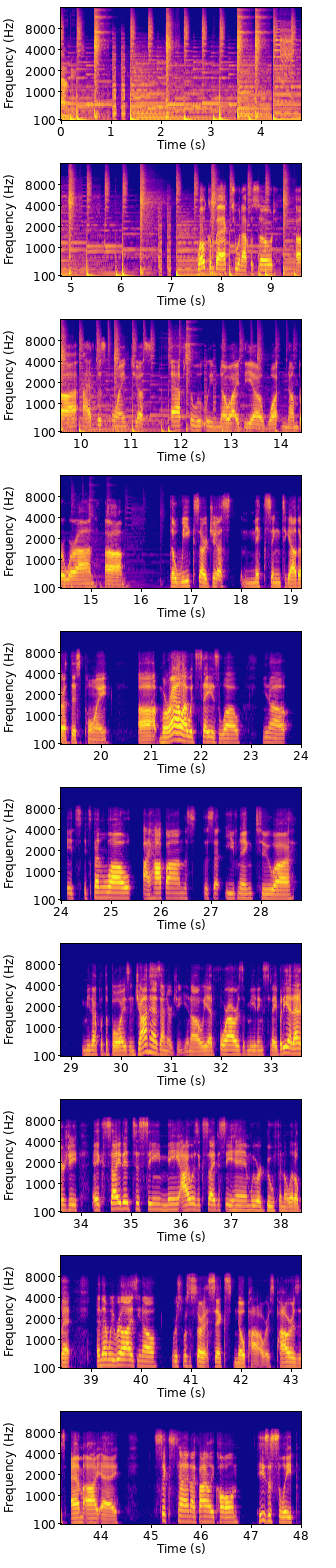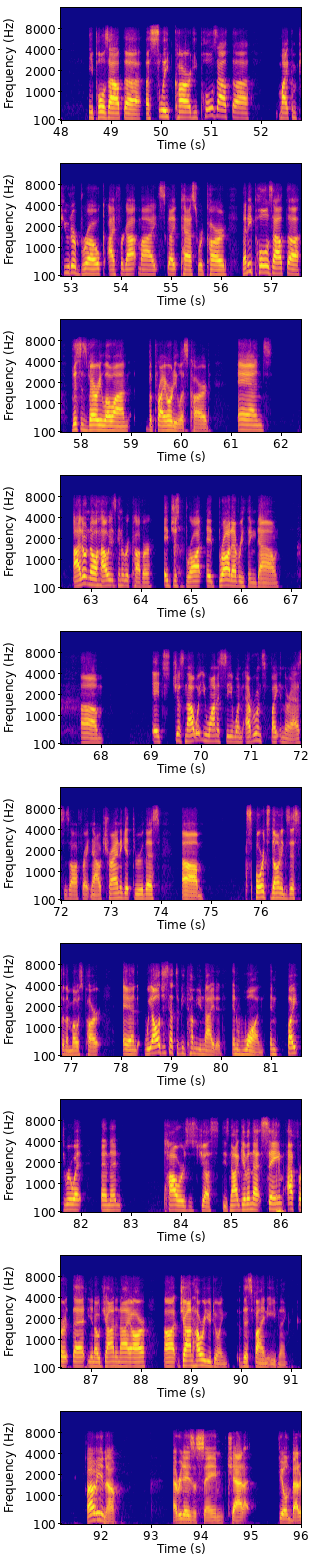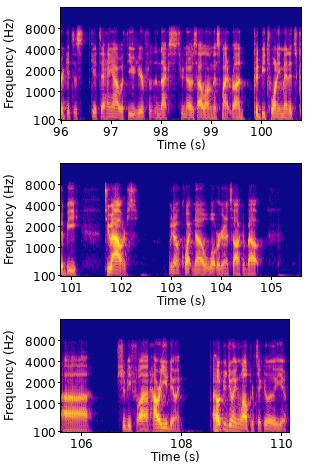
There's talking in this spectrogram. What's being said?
Rounders. Welcome back to an episode. Uh, at this point, just absolutely no idea what number we're on. Um, the weeks are just mixing together at this point. Uh, morale, I would say, is low. You know, it's it's been low. I hop on this this evening to uh, meet up with the boys, and John has energy. You know, he had four hours of meetings today, but he had energy. Excited to see me. I was excited to see him. We were goofing a little bit, and then we realized, you know, we we're supposed to start at six. No powers. Powers is M I A. Six ten. I finally call him. He's asleep. He pulls out the a sleep card. He pulls out the my computer broke. I forgot my Skype password card. Then he pulls out the this is very low on the priority list card. And I don't know how he's going to recover. It just brought it brought everything down. Um it's just not what you want to see when everyone's fighting their asses off right now trying to get through this. Um sports don't exist for the most part and we all just have to become united and one and fight through it and then powers is just he's not given that same effort that you know john and i are uh, john how are you doing this fine evening oh you know every day is the same chat feeling better get to get to hang out with you here for the next who knows how long this might run could be 20 minutes could be two hours we don't quite know what we're going to talk about uh, should be fun. How are you doing? I hope you're doing well, particularly you.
